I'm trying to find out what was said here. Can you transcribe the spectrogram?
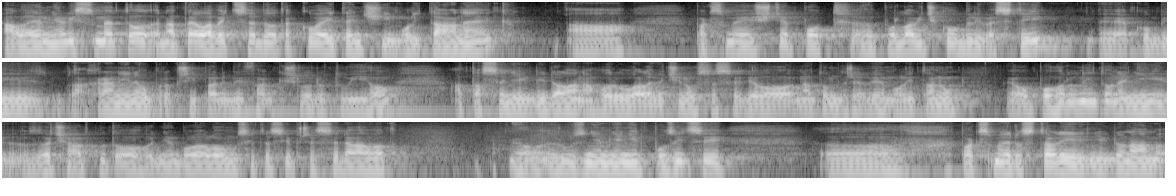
Ale měli jsme to, na té lavečce byl takový tenčí molitánek a pak jsme ještě pod, eh, pod lavičkou byli vesty, eh, jakoby záchrany nebo pro případ, kdyby fakt šlo do tujího. A ta se někdy dala nahoru, ale většinou se sedělo na tom dřevě molitanu. Jo, pohodlný to není, z začátku to hodně bolelo, musíte si přesedávat, jo, různě měnit pozici. E, pak jsme dostali, někdo nám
